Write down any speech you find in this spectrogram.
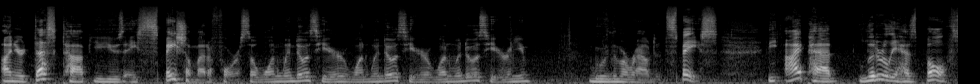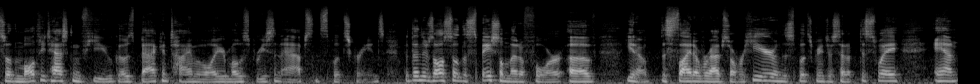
On your desktop, you use a spatial metaphor. So one window is here, one window is here, one window is here, and you move them around in space. The iPad literally has both. So the multitasking view goes back in time of all your most recent apps and split screens. But then there's also the spatial metaphor of, you know, the slide over apps over here and the split screens are set up this way. And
